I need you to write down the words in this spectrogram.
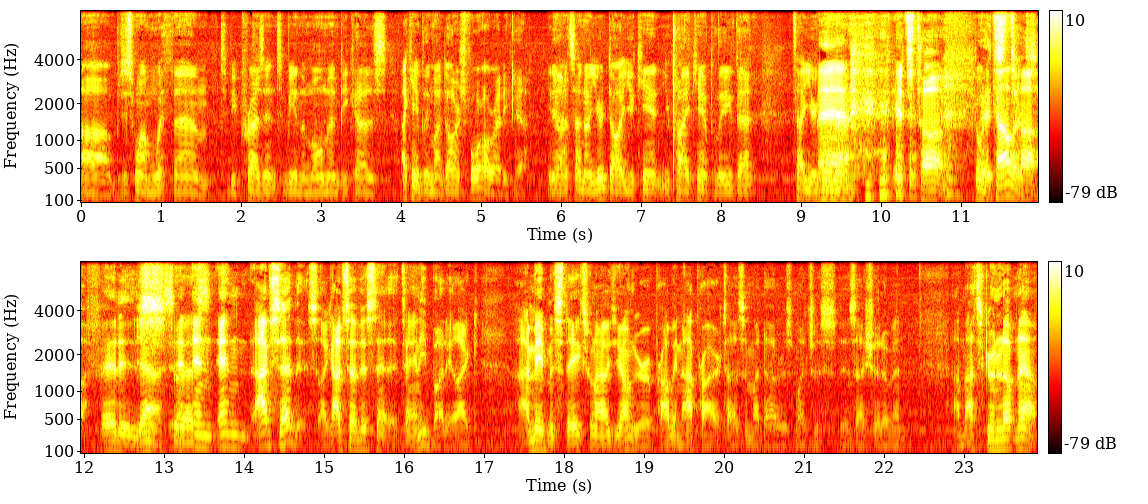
Uh, just when I'm with them, to be present, to be in the moment, because I can't believe my daughter's four already. Yeah. You know, Yeah. it's I know your daughter. You can't. You probably can't believe that. Tell you're Man, going it's tough. Going to college. it's tough. It is. Yeah, so and, and and I've said this. Like I've said this to, to anybody. Like I made mistakes when I was younger. of Probably not prioritizing my daughter as much as, as I should have. And I'm not screwing it up now.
